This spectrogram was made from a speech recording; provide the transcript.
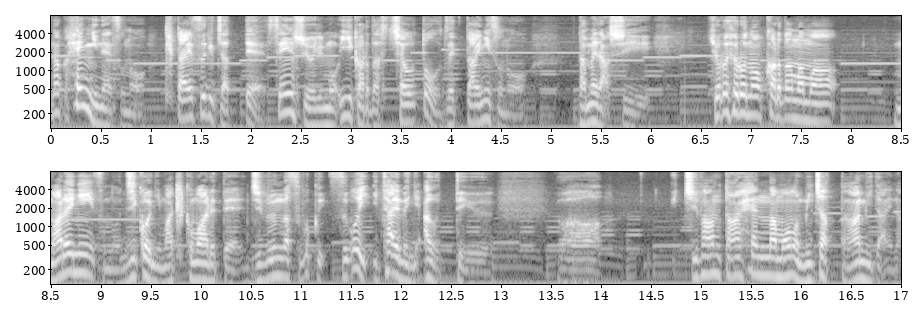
なんか変にねその鍛えすぎちゃって選手よりもいい体しちゃうと絶対にそのダメだしひょろひょろの体のまま稀にその事故に巻き込まれて自分がすごくすごい痛い目に遭うっていう一番大変なもの見ちゃったなみたいな。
